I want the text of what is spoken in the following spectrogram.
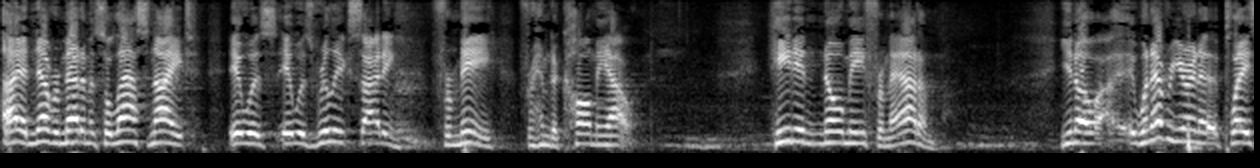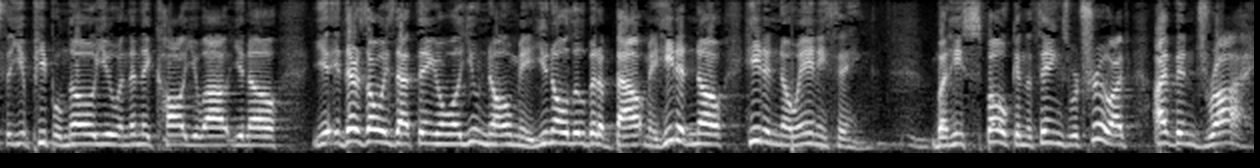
I had never met him. And so last night, it was, it was really exciting for me for him to call me out. He didn't know me from Adam. You know, whenever you're in a place that you people know you and then they call you out, you know, you, there's always that thing. Oh, well, you know me. You know a little bit about me. He didn't know. He didn't know anything, but he spoke, and the things were true. I've I've been dry.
